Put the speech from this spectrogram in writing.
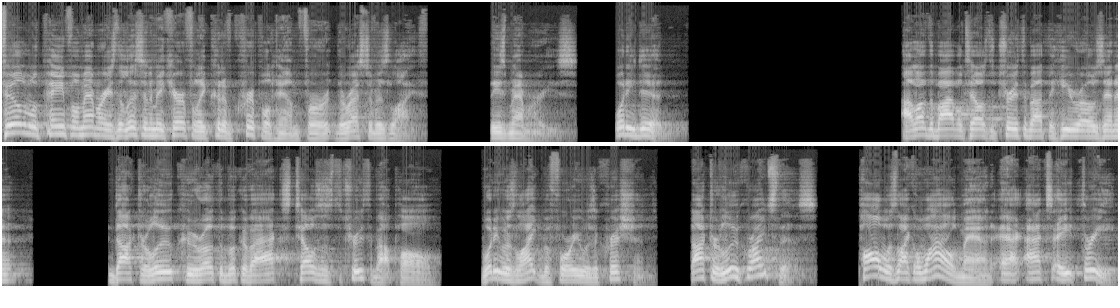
Filled with painful memories that, listen to me carefully, could have crippled him for the rest of his life. These memories. What he did. I love the Bible tells the truth about the heroes in it. Dr. Luke, who wrote the book of Acts, tells us the truth about Paul, what he was like before he was a Christian. Dr. Luke writes this. Paul was like a wild man, Acts 8 3.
